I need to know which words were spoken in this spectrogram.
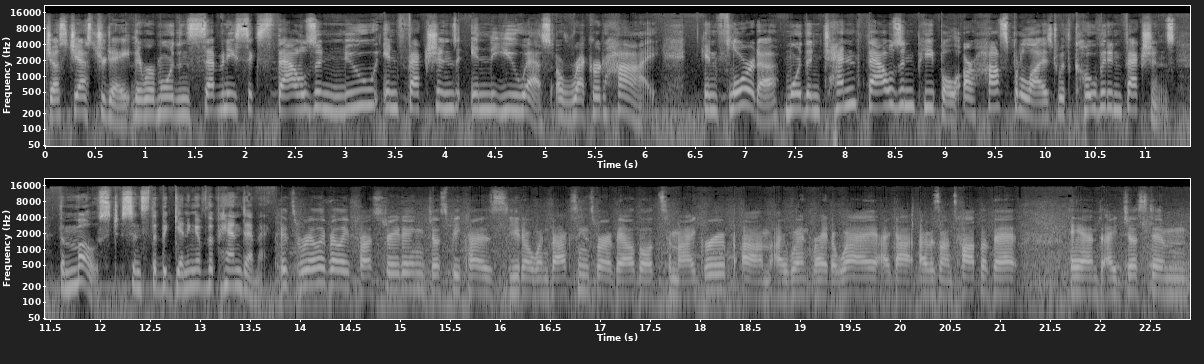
Just yesterday, there were more than 76,000 new infections in the U.S., a record high. In Florida, more than 10,000 people are hospitalized with COVID infections, the most since the beginning of the pandemic. It's really, really frustrating just because, you know, when vaccines were available to my group, um, I went right away. I got, I was on top of it. And I just am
